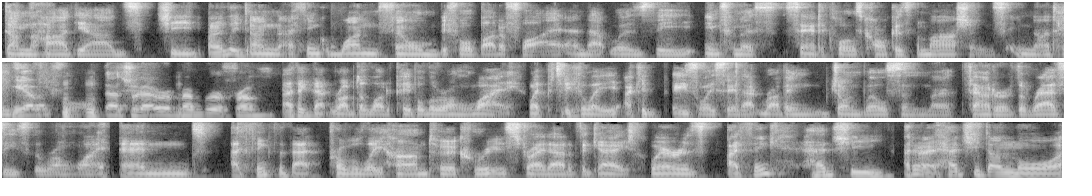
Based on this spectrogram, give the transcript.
done the hard yards. She only done, I think, one film before Butterfly, and that was the infamous Santa Claus Conquers the Martians in 1954. That's what I remember from. I think that rubbed a lot of people the wrong way. Like, particularly, I could easily see that rubbing John Wilson, the founder of the Razzies, the wrong way. And I think that that probably harmed her career straight out of the gate. Whereas I think, had she, I don't know, had she done more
